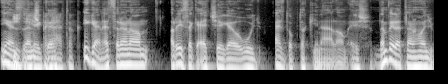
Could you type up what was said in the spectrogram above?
ilyen Így zenéket. Igen, egyszerűen a, a részek egysége úgy ezt dobta ki nálam. És nem véletlen, hogy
